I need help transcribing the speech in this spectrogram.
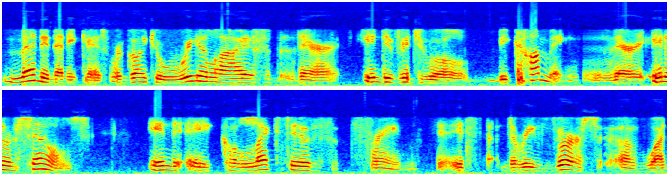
men in any case were going to realize their individual becoming, their inner selves, in a collective frame. It's the reverse of what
